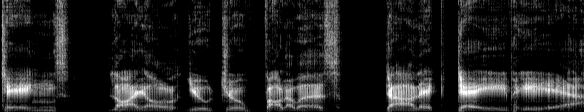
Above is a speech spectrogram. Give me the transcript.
Greetings, loyal YouTube followers. Dalek Dave here.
